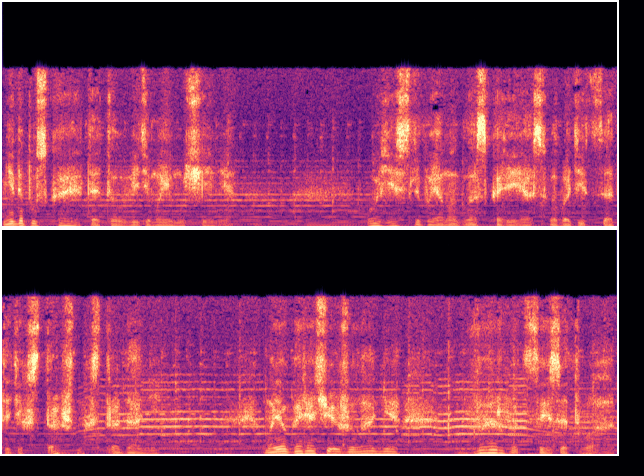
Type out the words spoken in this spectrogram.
не допускает этого, видя мои мучения. О, если бы я могла скорее освободиться от этих страшных страданий. Мое горячее желание вырваться из этого ада.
